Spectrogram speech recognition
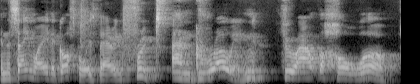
In the same way, the gospel is bearing fruit and growing throughout the whole world.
